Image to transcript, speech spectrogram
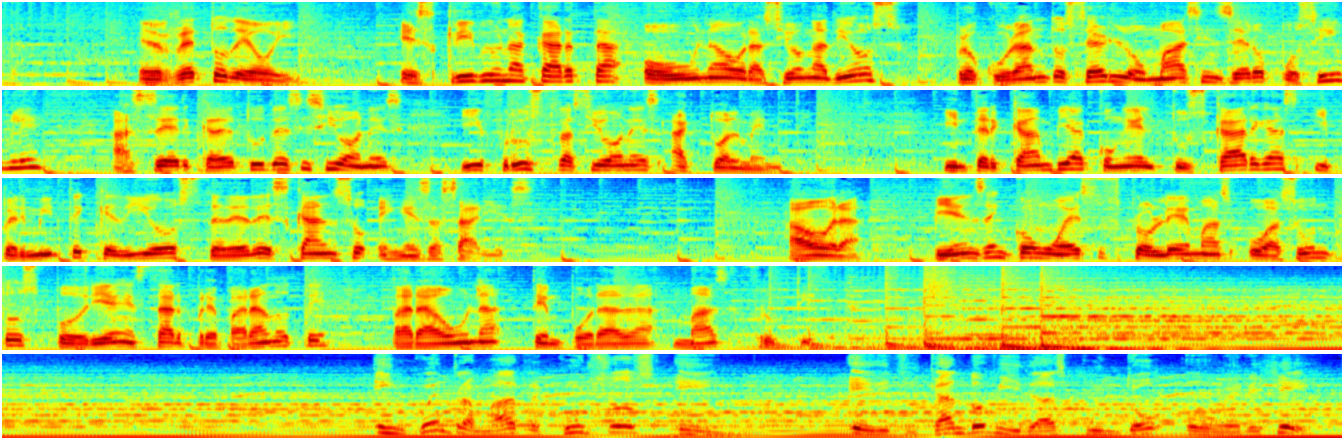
El reto de hoy, escribe una carta o una oración a Dios, procurando ser lo más sincero posible acerca de tus decisiones y frustraciones actualmente. Intercambia con Él tus cargas y permite que Dios te dé descanso en esas áreas. Ahora, piensa en cómo estos problemas o asuntos podrían estar preparándote para una temporada más fructífera. Encuentra más recursos en edificandovidas.org.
